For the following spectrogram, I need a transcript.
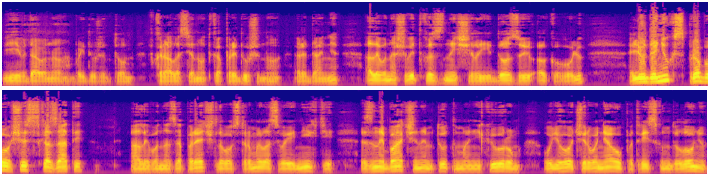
В її вдавано байдужий тон вкралася нотка придушеного ридання, але вона швидко знищила її дозою алкоголю. Люденюк спробував щось сказати, але вона заперечливо встромила свої нігті з небаченим тут манікюром у його червоняву патрійському долоню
